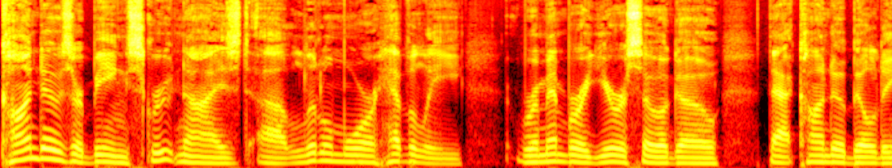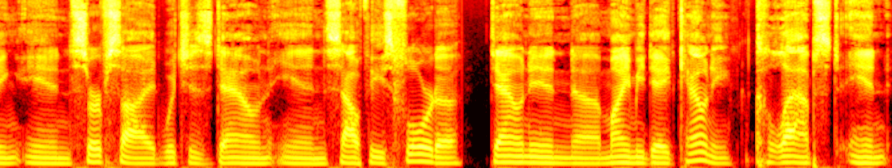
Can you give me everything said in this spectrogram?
condos are being scrutinized a little more heavily. Remember a year or so ago, that condo building in Surfside, which is down in southeast Florida, down in uh, Miami Dade County collapsed, and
